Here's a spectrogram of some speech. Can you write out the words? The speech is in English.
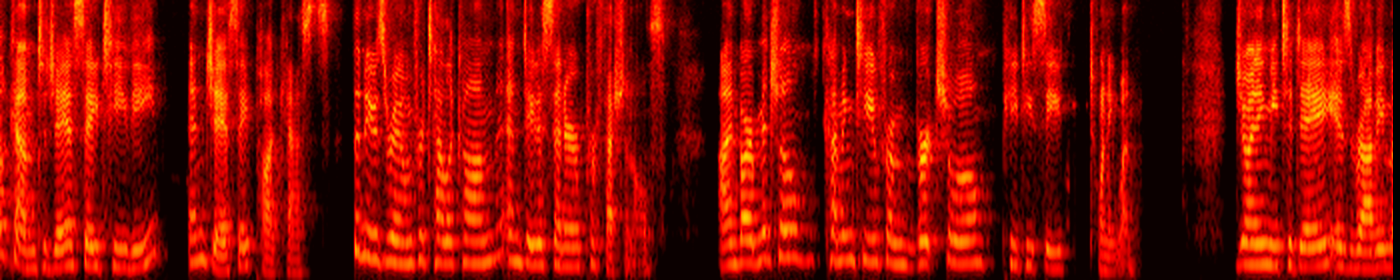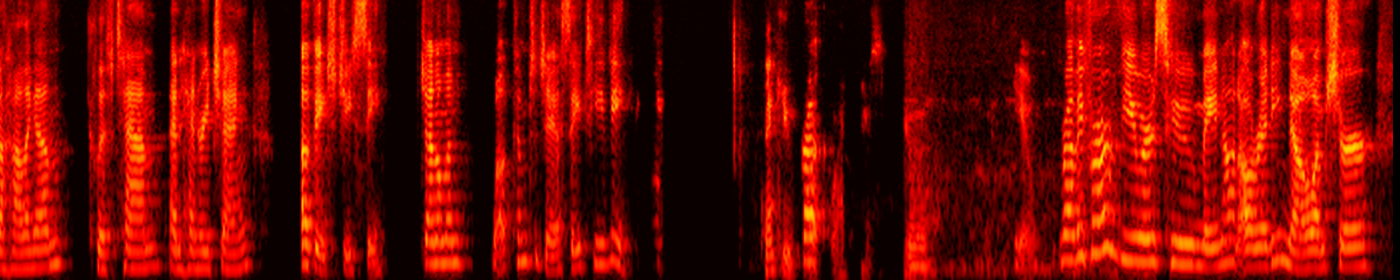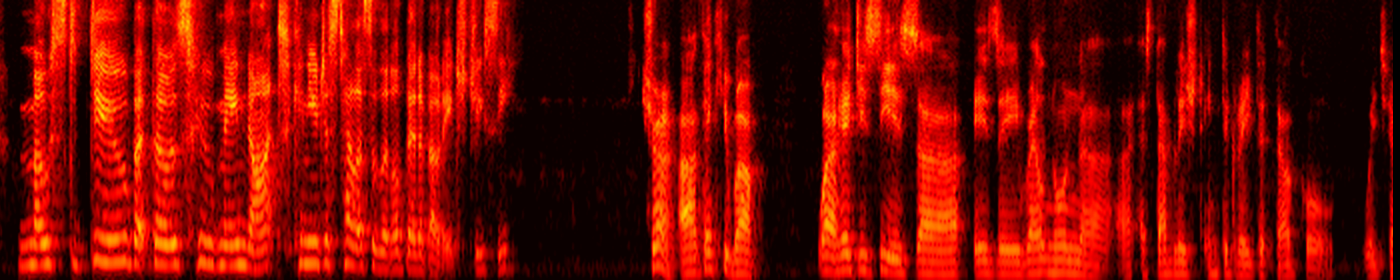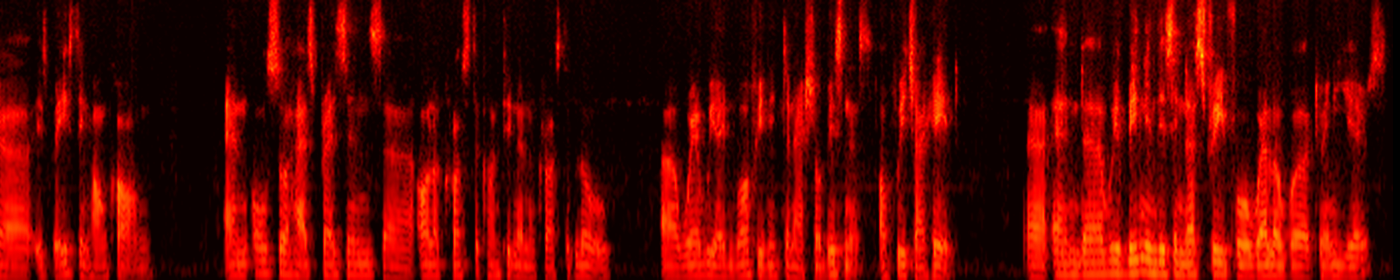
Welcome to JSA TV and JSA Podcasts, the newsroom for telecom and data center professionals. I'm Barb Mitchell, coming to you from virtual PTC 21. Joining me today is Ravi Mahalingam, Cliff Tam, and Henry Cheng of HGC. Gentlemen, welcome to JSA TV. Thank you. Ra Thank you. Ravi, for our viewers who may not already know, I'm sure most do, but those who may not, can you just tell us a little bit about HGC? Sure. Uh, thank you, Bob. Well, HGC is, uh, is a well-known uh, uh, established integrated telco, which uh, is based in Hong Kong and also has presence uh, all across the continent, across the globe, where we are involved in international business, of which I head. and we've been in this industry for well over 20 years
